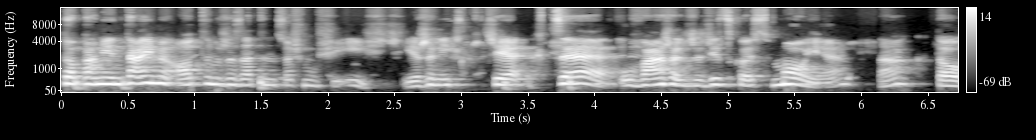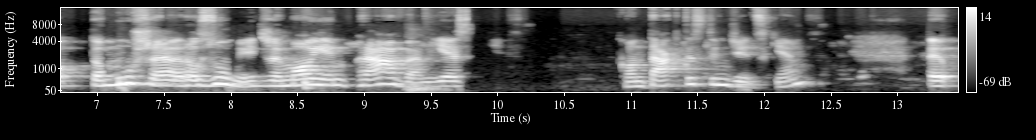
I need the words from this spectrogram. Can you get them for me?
to pamiętajmy o tym, że za tym coś musi iść. Jeżeli chcie, chcę uważać, że dziecko jest moje, tak? to, to muszę rozumieć, że moim prawem jest kontakty z tym dzieckiem, e,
